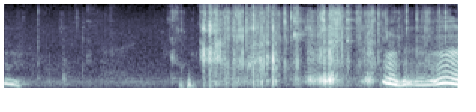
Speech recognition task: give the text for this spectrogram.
อืม อือหือ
